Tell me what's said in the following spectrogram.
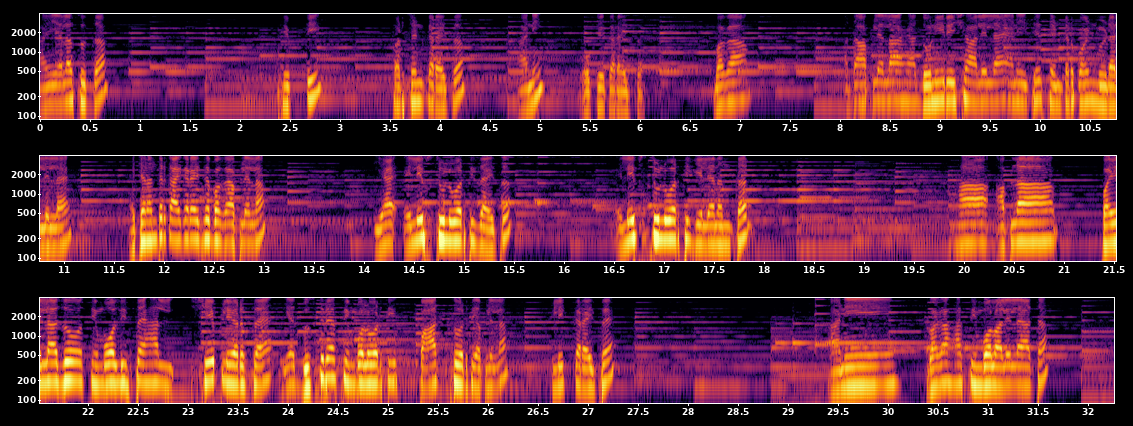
आणि याला सुद्धा फिफ्टी पर्सेंट करायचं. आणि ओके करायचं. बघा आता आपल्याला ह्या दोन्ही रेषा आलेल्या आहे आणि इथे सेंटर पॉइंट मिळालेला आहे. याच्यानंतर काय करायचं बघा आपल्याला? या एलिप्स टूलवरती जायचं. एलिप्स टूलवरती गेल्यानंतर हा आपला पहिला जो सिम्बॉल दिसतोय हा शेप लेअरचा आहे. या दुसऱ्या सिम्बॉलवरती पाच वरती आपल्याला क्लिक करायचं आहे आणि बघा हा सिम्बॉल आलेला आहे आता.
